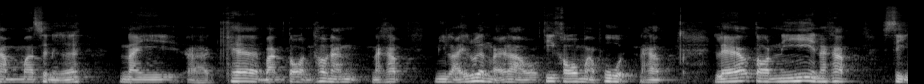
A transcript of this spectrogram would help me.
นำมาเสนอในอแค่บางตอนเท่านั้นนะครับ มีหลายเรื่องหลายราวที่เขามาพูดนะครับ แล้วตอนนี้นะครับสิ่ง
